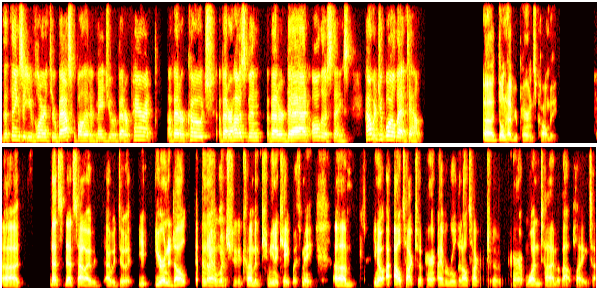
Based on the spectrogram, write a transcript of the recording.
the things that you've learned through basketball that have made you a better parent a better coach a better husband a better dad all those things how would you boil that down uh, don't have your parents call me uh, that's that's how I would I would do it. You, are an adult, and I want you to come and communicate with me. Um, you know, I, will talk to a parent. I have a rule that I'll talk to a parent one time about playing time,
